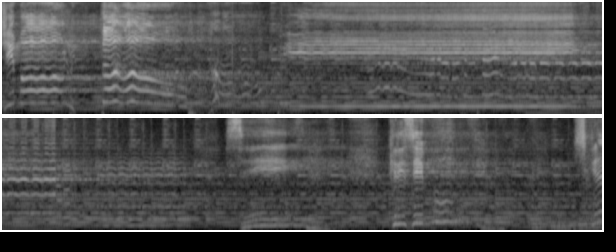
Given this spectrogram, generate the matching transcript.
de Montombi. Sim, crise buscando.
